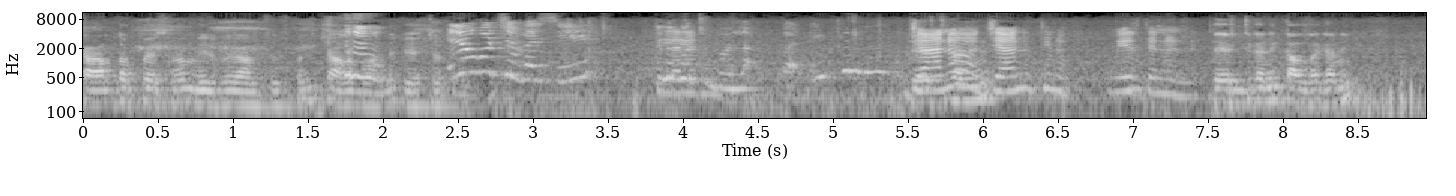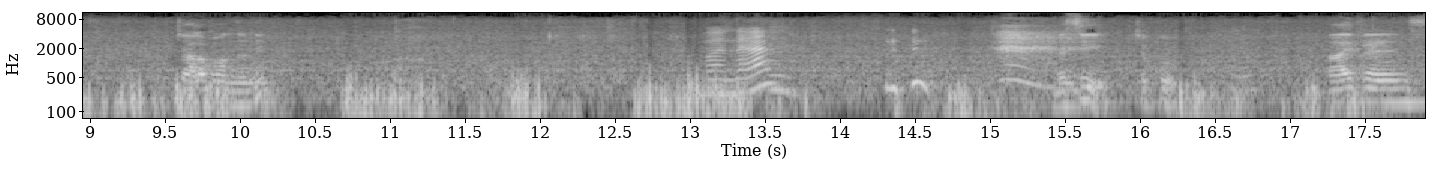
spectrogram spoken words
కారం తక్కువ వేసుకున్నాం మీరు కూడా చూసుకొని చాలా బాగుంది. టేస్ట్ జాను జాను తిను. మీరు తినండి. టేస్ట్ కానీ కలర్ కానీ. చాలా బాగుందండి. బాగుందా? మెస్సీ చెప్పు. హాయ్ ఫ్రెండ్స్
